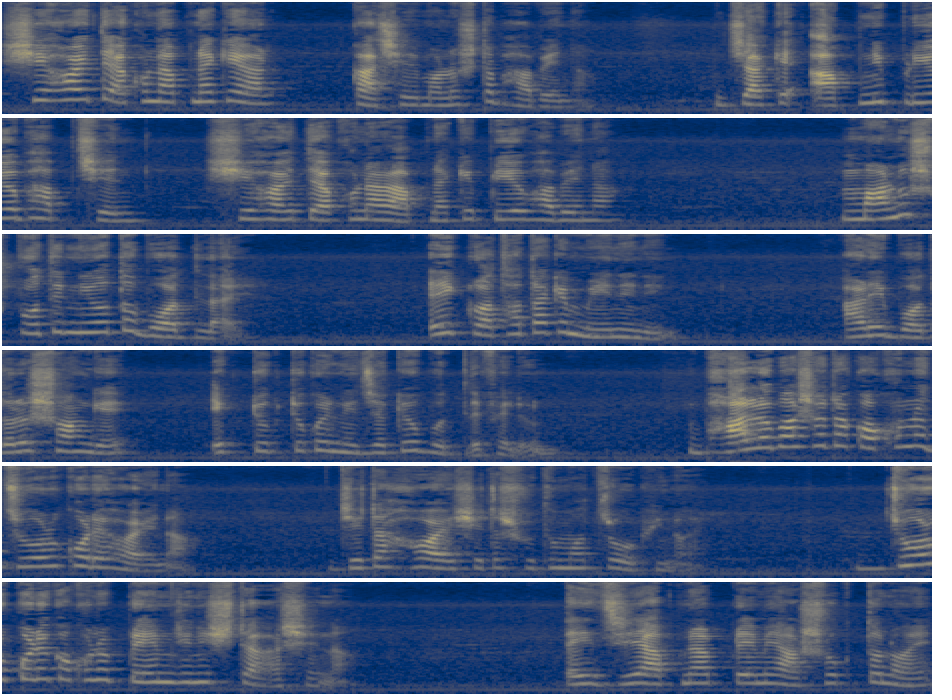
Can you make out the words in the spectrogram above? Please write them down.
সে হয়তো এখন আপনাকে আর কাছের মানুষটা ভাবে না। যাকে আপনি প্রিয় ভাবছেন, সে হয়তো এখন আর আপনাকে প্রিয় ভাবে না। মানুষ প্রতিনিয়ত বদলায়। এই কথাটাকে মেনে নিন। আর এই বদলের সঙ্গে একটু একটু করে নিজেকেও বদলে ফেলুন। ভালোবাসাটা কখনো জোর করে হয় না। যেটা হয় সেটা শুধুমাত্র অভিনয়। জোর করে কখনো প্রেম জিনিসটা আসে না। তাই যে আপনার প্রেমে আসক্ত নয়,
